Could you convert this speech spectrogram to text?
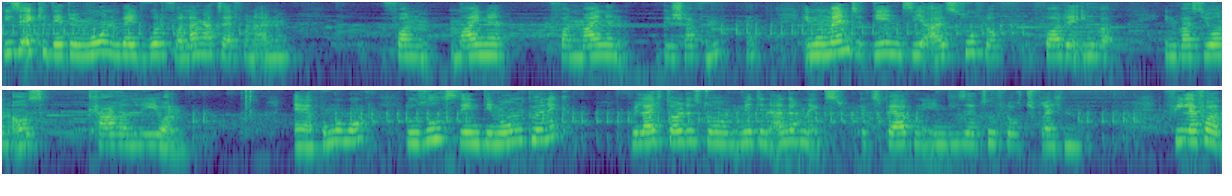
Diese Ecke der Dämonenwelt wurde vor langer Zeit von einem von meine von meinen geschaffen. Im Moment dienen sie als Zuflucht vor der Inva Invasion aus Karleon. Äh, Punkt, Punkt, Punkt. Du suchst den Dämonenkönig. Vielleicht solltest du mit den anderen Ex Experten in dieser Zuflucht sprechen. Viel Erfolg.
